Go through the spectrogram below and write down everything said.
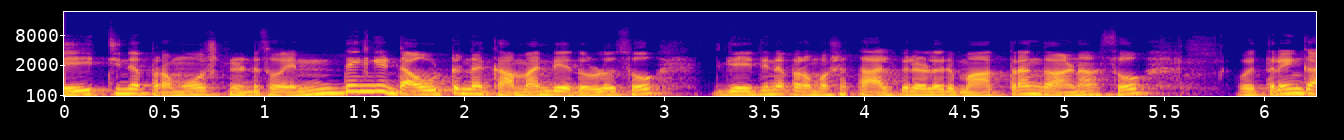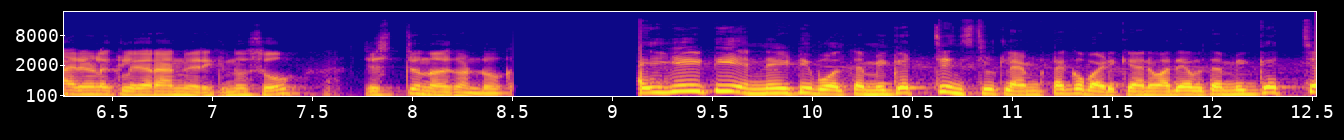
ഗേറ്റിന്റെ പ്രൊമോഷൻ ഉണ്ട്. സോ എന്തെങ്കിലും ഡൗട്ട് ഉണ്ടെങ്കിൽ കമന്റ് ചെയ്തോളൂ. സോ ഗേറ്റിന്റെ പ്രൊമോഷൻ താല്പര്യമുള്ളവർ മാത്രം കാണുക. സോ അപ്പോൾ ഇത്രയും കാര്യങ്ങൾ ക്ലിയർ ആയിരിക്കുന്നു സോ ജസ്റ്റ് ഒന്ന് അത് കണ്ടു I I T N I T പോലത്തെ മികച്ച ഇൻസ്റ്റിറ്റ്യൂട്ടിൽ എം ടെക് പഠിക്കാനും അതേപോലത്തെ മികച്ച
